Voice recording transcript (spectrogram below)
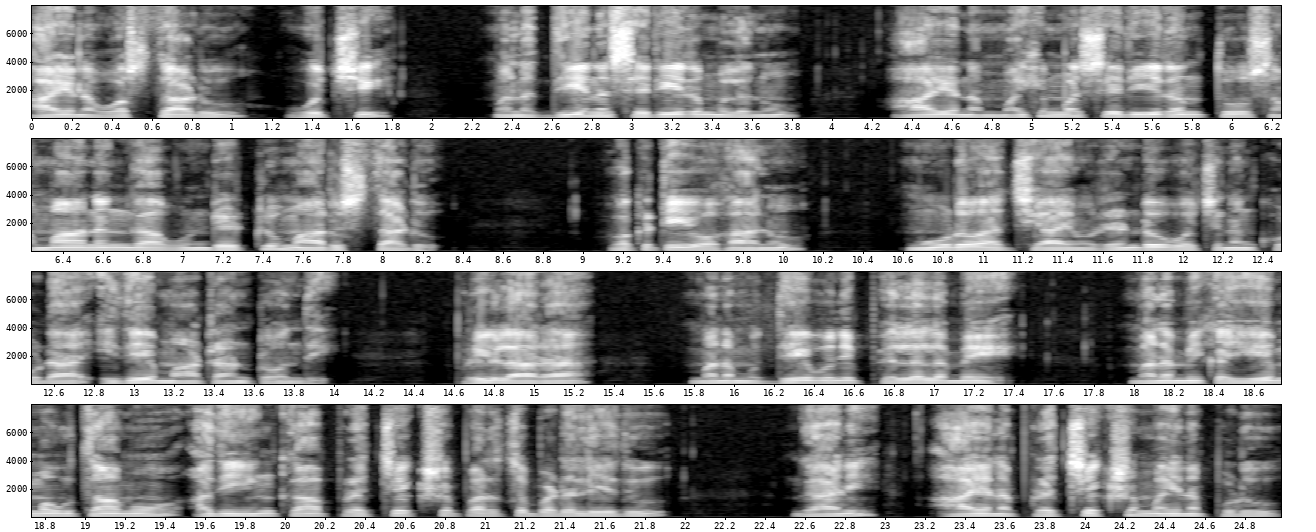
ఆయన వస్తాడు వచ్చి మన దీన శరీరములను ఆయన మహిమ శరీరంతో సమానంగా ఉండేట్లు మారుస్తాడు. ఒకటి యోహాను మూడో అధ్యాయం రెండో వచనం కూడా ఇదే మాట అంటోంది. ప్రియులారా మనము దేవుని పిల్లలమే. మనమిక ఏమవుతామో అది ఇంకా ప్రత్యక్షపరచబడలేదు. గాని ఆయన ప్రత్యక్షమైనప్పుడు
